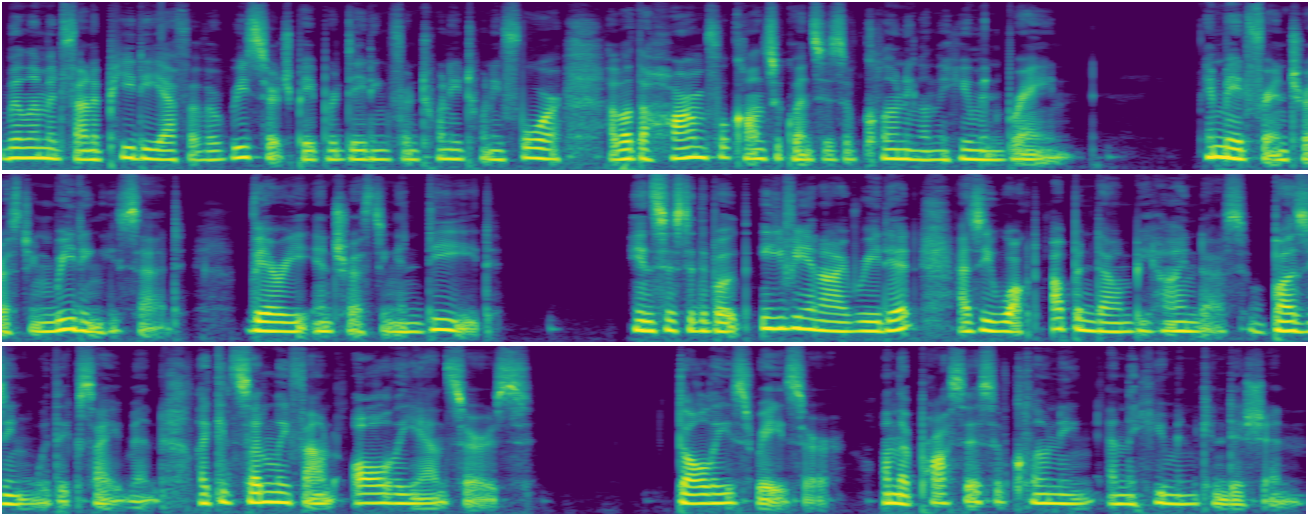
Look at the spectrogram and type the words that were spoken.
Willem had found a PDF of a research paper dating from 2024 about the harmful consequences of cloning on the human brain. It made for interesting reading, he said. Very interesting indeed. He insisted that both Evie and I read it as he walked up and down behind us, buzzing with excitement, like he'd suddenly found all the answers. Dolly's Razor on the process of cloning and the human condition.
